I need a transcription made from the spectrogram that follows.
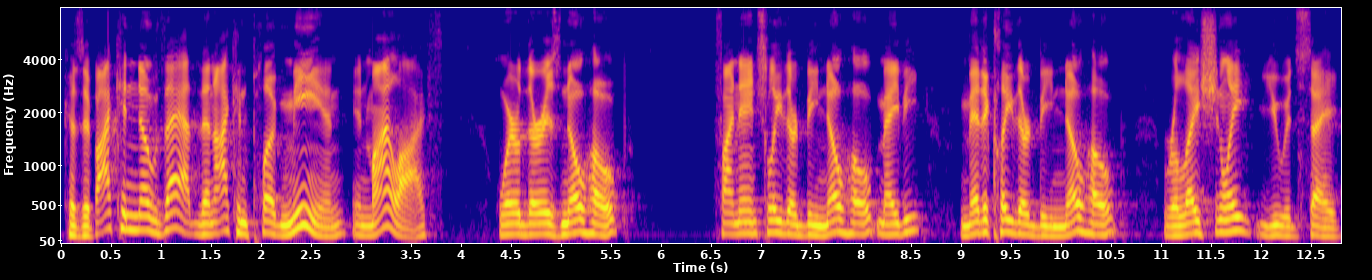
Because if I can know that, then I can plug me in in my life where there is no hope. Financially, there'd be no hope, maybe. Medically, there'd be no hope. Relationally, you would say,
